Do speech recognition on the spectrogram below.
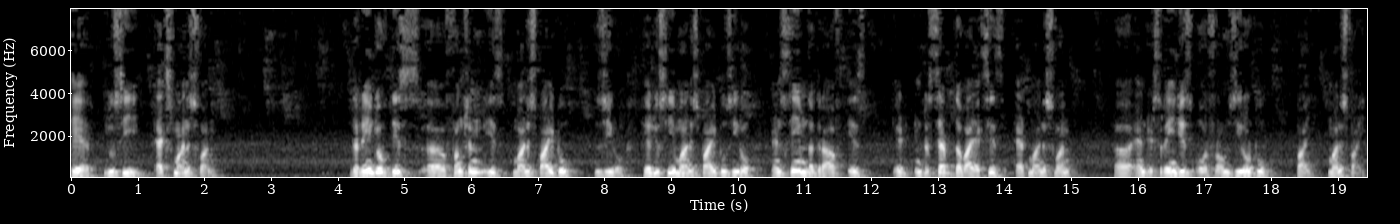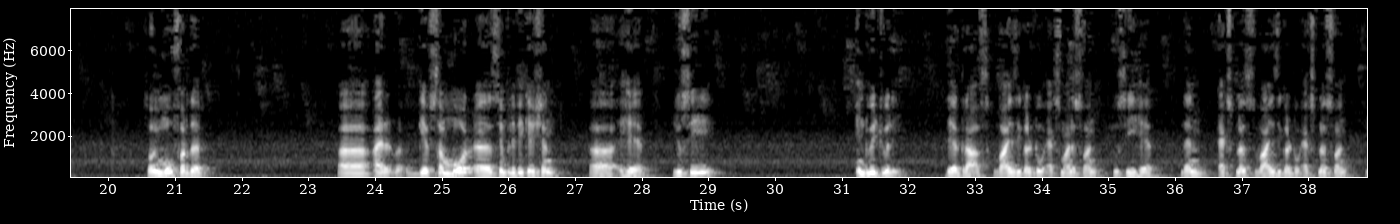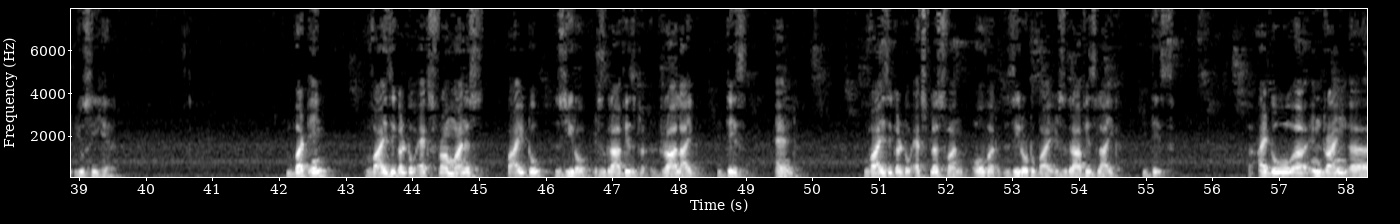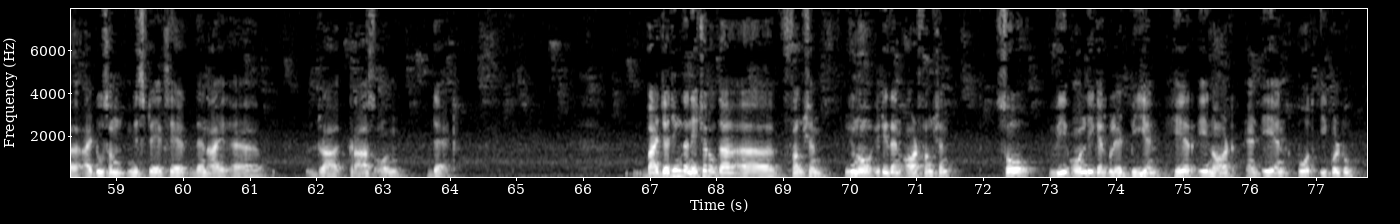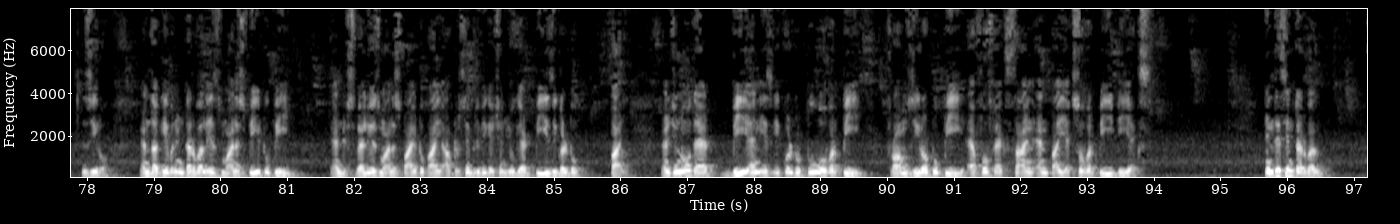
here you see x minus 1. The range of this uh, function is minus pi to 0. Here you see minus pi to 0 and same the graph is it intercept the y-axis at minus 1 uh, and its range is over from 0 to pi minus pi so we move further uh, I give some more uh, simplification uh, here. You see individually their graphs y is equal to x minus 1 you see here. Then x plus y is equal to x plus 1 you see here. But in y is equal to x from minus pi to 0 its graph is draw like this and y is equal to x plus 1 over 0 to pi. Its graph is like this. I do uh, in drawing uh, I do some mistakes here. Then I uh, draw cross on that. By judging the nature of the uh, function you know it is an odd function. So we only calculate bn here a naught and a n both equal to 0 and the given interval is minus p to p and its value is minus pi to pi. After simplification you get p is equal to pi. And you know that bn is equal to 2 over p from 0 to p f of x sine n pi x over p dx. In this interval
